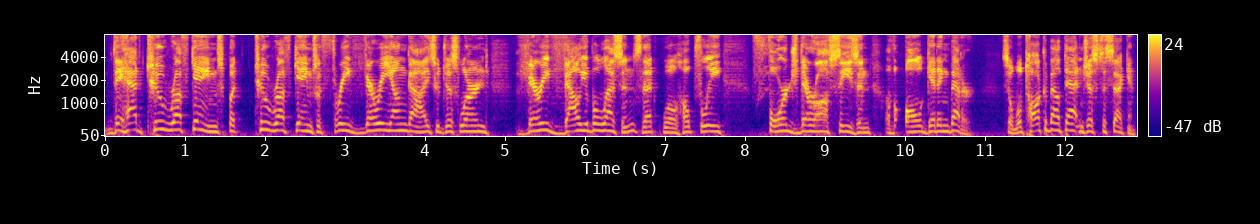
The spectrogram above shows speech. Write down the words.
They had two rough games, but two rough games with three very young guys who just learned very valuable lessons that will hopefully forge their offseason of all getting better. So we'll talk about that in just a second.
